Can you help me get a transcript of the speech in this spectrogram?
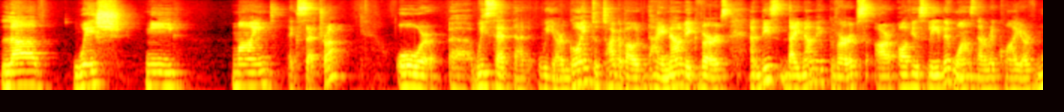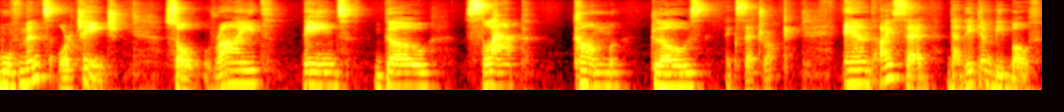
love, wish, need, mind, etc or uh, we said that we are going to talk about dynamic verbs and these dynamic verbs are obviously the ones that require movement or change. So write, paint, go, slap, come, close, etc. And I said that they can be both.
